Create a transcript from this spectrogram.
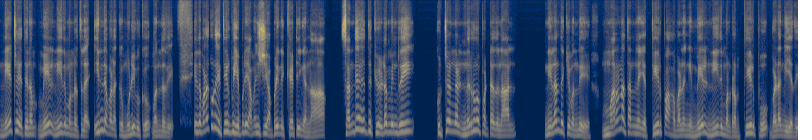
நேற்றைய தினம் மேல் நீதிமன்றத்துல இந்த வழக்கு முடிவுக்கு வந்தது. இந்த வழக்குடைய தீர்ப்பு எப்படி அமைஞ்சிச்சு அப்படின்னு கேட்டீங்கன்னா சந்தேகத்துக்கு இடமின்றி குற்றங்கள் நிறுவப்பட்டதனால் நிலந்தைக்கு வந்து மரண தண்டனையை தீர்ப்பாக வழங்கி மேல் நீதிமன்றம் தீர்ப்பு வழங்கியது.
